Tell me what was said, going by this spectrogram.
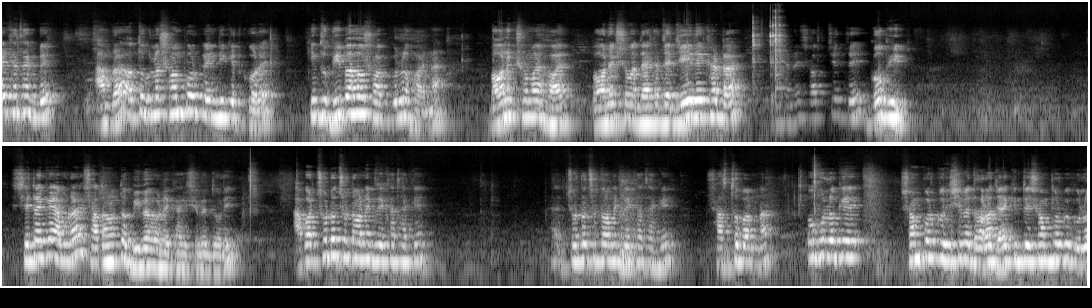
রেখা থাকবে, আমরা অতগুলো সম্পর্ক ইন্ডিকেট করে, কিন্তু বিবাহ সবগুলো হয় না। বা অনেক সময় হয়, বা অনেক সময় দেখা যায় যে রেখাটা এখানে সবচেয়ে গভীর, সেটাকে আমরা সাধারণত বিবাহ রেখা হিসেবে ধরি। আবার ছোট ছোট অনেক রেখা থাকে। হ্যাঁ, ছোট ছোট অনেক রেখা থাকে স্বাস্থ্যবান না। ওগুলোকে সম্পর্ক হিসেবে ধরা যায় কিন্তু এই সম্পর্কগুলো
